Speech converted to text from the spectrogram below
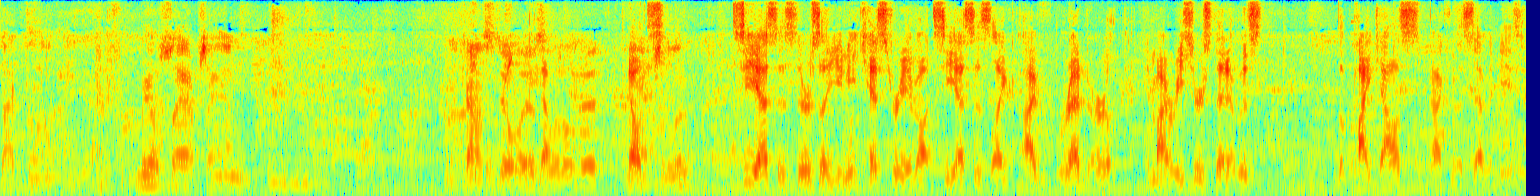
back then a hangout for Millsaps and it kind of still is a little bit. No, it's- absolutely. CS's. There's a unique history about CS's. Like I've read early, in my research that it was the Pike House back in the 70s.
